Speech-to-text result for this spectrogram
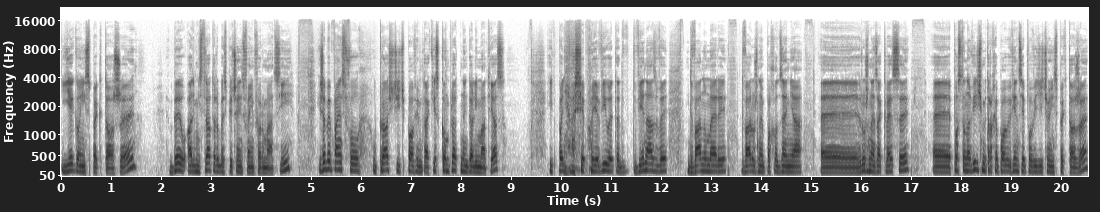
Jego inspektorzy, był administrator bezpieczeństwa informacji. I żeby Państwu uprościć, powiem tak, jest kompletny galimatias, i ponieważ się pojawiły te dwie nazwy, dwa numery, dwa różne pochodzenia, e, różne zakresy, postanowiliśmy trochę więcej powiedzieć o inspektorze,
